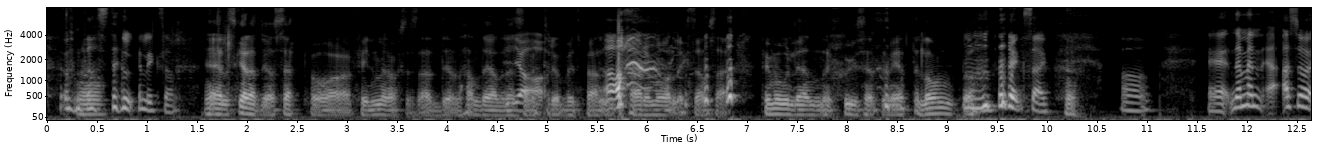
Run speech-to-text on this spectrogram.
udda Ja. ställe liksom. Jag älskar att du har sett på filmer också så här, det- han dödades Ja. av ett trubbigt före- Ja. föremål liksom så här. Förmodligen sju centimeter långt och, Mm, exakt. Ja. Eh, nej men alltså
